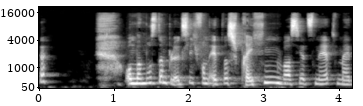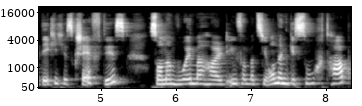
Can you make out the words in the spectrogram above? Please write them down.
und man muss dann plötzlich von etwas sprechen, was jetzt nicht mein tägliches Geschäft ist, sondern wo ich mir halt Informationen gesucht habe,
